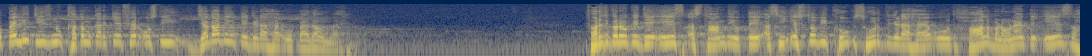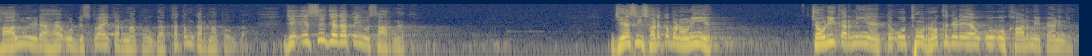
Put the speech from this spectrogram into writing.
ਉਹ ਪਹਿਲੀ ਚੀਜ਼ ਨੂੰ ਖਤਮ ਕਰਕੇ ਫਿਰ ਉਸ ਦੀ ਜਗ੍ਹਾ ਦੇ ਉੱਤੇ ਜਿਹੜਾ ਹੈ ਉਹ ਪੈਦਾ ਹੁੰਦਾ ਹੈ। ਫਰਜ਼ ਕਰੋ ਕਿ ਜੇ ਇਸ ਸਥਾਨ ਦੇ ਉੱਤੇ ਅਸੀਂ ਇਸ ਤੋਂ ਵੀ ਖੂਬਸੂਰਤ ਜਿਹੜਾ ਹੈ ਉਹ ਹਾਲ ਬਣਾਉਣਾ ਹੈ ਤੇ ਇਸ ਹਾਲ ਨੂੰ ਜਿਹੜਾ ਹੈ ਉਹ ਡਿਸਟਰੋਏ ਕਰਨਾ ਪਊਗਾ, ਖਤਮ ਕਰਨਾ ਪਊਗਾ। ਜੇ ਇਸੇ ਜਗ੍ਹਾ ਤੇ ਹੀ ਉਸਾਰਨਾ ਤਾਂ। ਜੇ ਅਸੀਂ ਸੜਕ ਬਣਾਉਣੀ ਹੈ, ਚੌੜੀ ਕਰਨੀ ਹੈ, ਤਾਂ ਉਥੋਂ ਰੁੱਖ ਜਿਹੜੇ ਆ ਉਹ ਉਖਾੜਨੇ ਪੈਣਗੇ।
